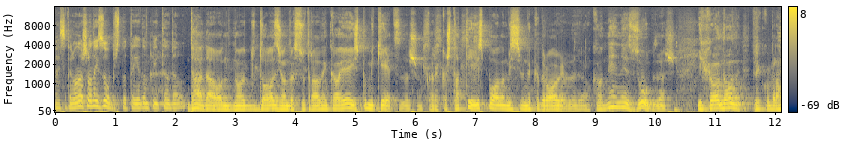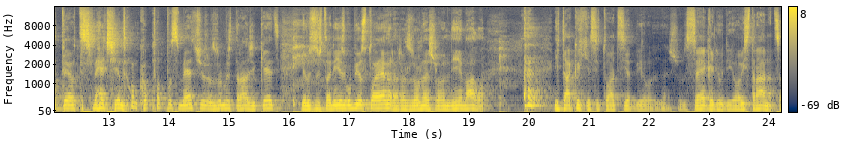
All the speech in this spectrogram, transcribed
A si pronašao onaj zub što te jedan pitao da li... Da, da, on no, dolazi onda sutradan kao, je, ispao mi kec, znaš, on kao rekao, šta ti je ispao, ono, mislim, neka droga, znaš, on kao, ne, ne, zub, znaš, i kao onda on preko brate, evo te smeće, onda on kopa po smeću, razumeš, traži kec, jer u što nije izgubio 100 evra, razumeš, on nije malo. I takvih je situacija bilo, znaš, svega ljudi, ovi stranaca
